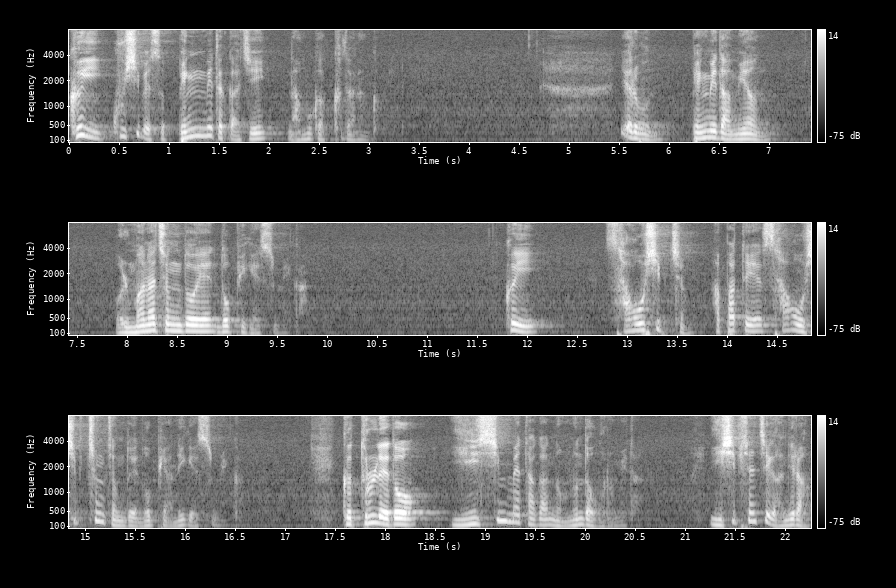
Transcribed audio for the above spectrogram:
거의 90에서 100m까지 나무가 크다는 겁니다. 여러분, 100m면 얼마나 정도의 높이겠습니까? 거의 4, 50층, 아파트의 4, 50층 정도의 높이 아니겠습니까? 그 둘레도 20m가 넘는다고 그럽니다. 20cm가 아니라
